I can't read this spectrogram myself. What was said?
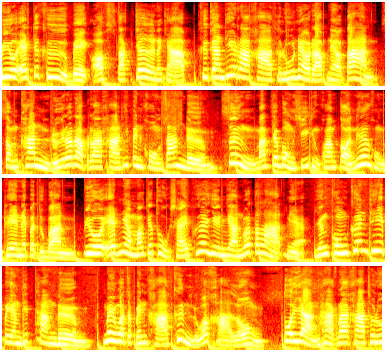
BOS ก็คือ Break of Structure นะครับ คือการที่ราคาทะลุแนวรับแนวต้านสำคัญหรือระดับราคาที่เป็นโครงสร้างเดิม ซึ่งมักจะบ่งชี้ถึงความต่อเนื่องของเทรนด์ในปัจจุบัน BOS เนี่ยมักจะถูกใช้เพื่อยืนยันว่าตลาดเนี่ยยังคงเคลื่อนที่ไปยังทิศทางเดิม ไม่ว่าจะเป็นขาขึ้นหรือว่าขาลง ตัวอย่างหากราคาทะลุ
